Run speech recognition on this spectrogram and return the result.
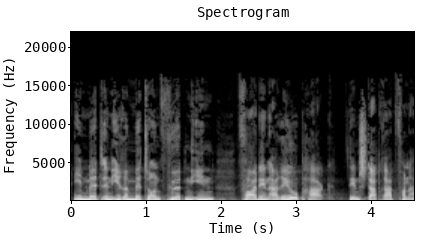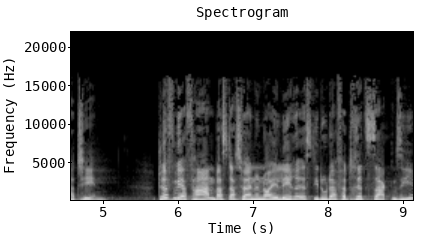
ihn mit in ihre Mitte und führten ihn vor den Areopag, den Stadtrat von Athen. Dürfen wir erfahren, was das für eine neue Lehre ist, die du da vertrittst, sagten sie.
